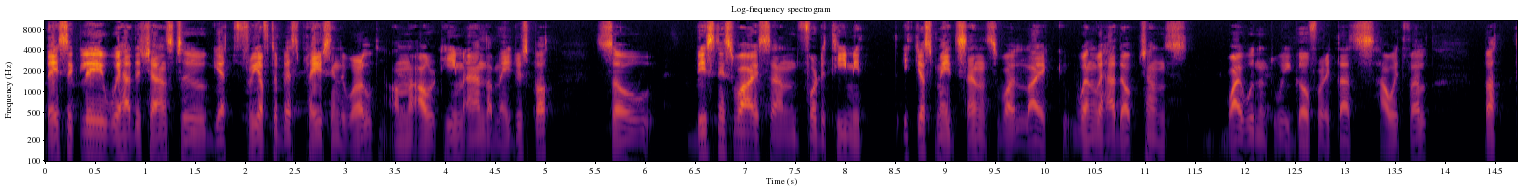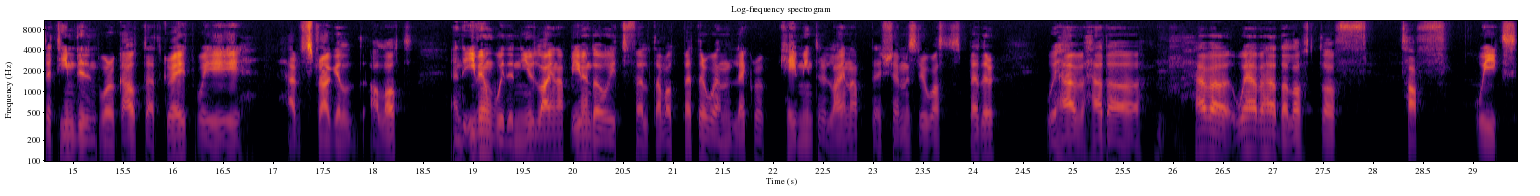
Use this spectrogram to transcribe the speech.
basically we had the chance to get three of the best players in the world on our team and a major spot. So business wise and for the team, it, it just made sense. Well, like when we had options, why wouldn't we go for it? That's how it felt. But the team didn't work out that great. We have struggled a lot. And even with the new lineup, even though it felt a lot better when Lekr0 came into the lineup, the chemistry was better. We have had a, have a, we have had a lot of tough weeks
